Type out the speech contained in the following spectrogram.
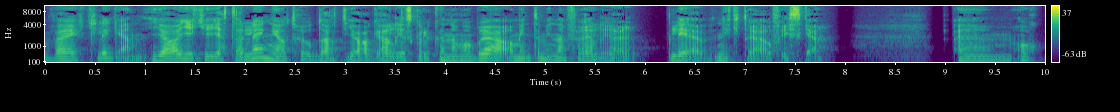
Verkligen. Jag gick ju jättelänge och trodde att jag aldrig skulle kunna må bra om inte mina föräldrar blev nyktra och friska. Um, och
